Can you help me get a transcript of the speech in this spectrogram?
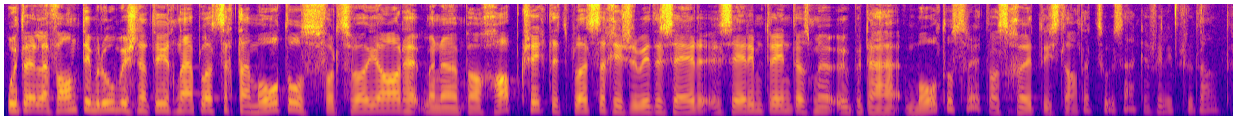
Und der Elefant im Raum ist natürlich plötzlich der Modus. Vor zwei Jahren hat man ein paar abgeschickt. Jetzt plötzlich ist er wieder sehr, sehr im Trend, dass man über den Modus redet. Was könnt ihr dazu sagen, Philipp Studalter?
